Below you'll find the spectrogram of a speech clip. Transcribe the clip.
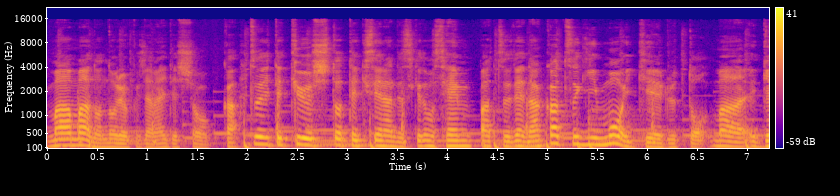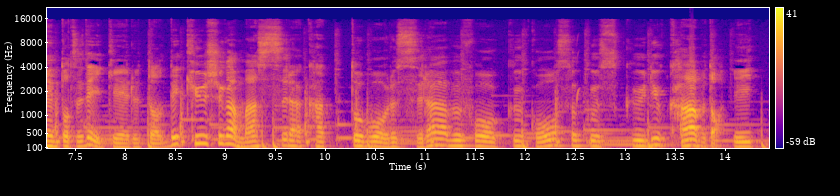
まあまあの能力じゃないでしょうか。続いて球種と適正なんですけども、先発で中継ぎもいけると。まあ、現突でいけると。で、球種がマッスラ、カットボール、スラーブフォーク、高速スクリュー、カーブといっ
